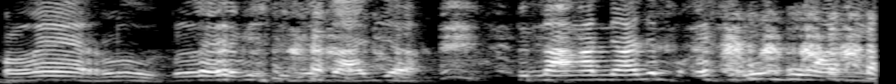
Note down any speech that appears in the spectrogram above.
Peler lu, peler biasa-biasa aja. Tundangannya aja pakai serubung anjing.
